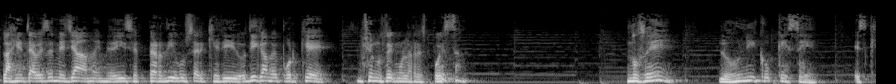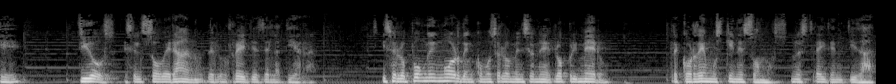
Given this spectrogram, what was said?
La gente a veces me llama y me dice, perdí un ser querido, dígame por qué. Yo no tengo la respuesta. No sé, lo único que sé es que Dios es el soberano de los reyes de la tierra. Y se lo pongo en orden como se lo mencioné. Lo primero, Recordemos quiénes somos, nuestra identidad.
